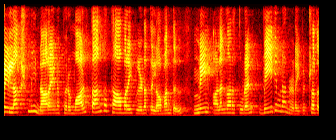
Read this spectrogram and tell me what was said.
ஸ்ரீ லக்ஷ்மி நாராயண பெருமாள் தங்க தாமரை பீடத்தில் அமர்ந்து மீன் அலங்காரத்துடன் வீதி உலா நடைபெற்றது.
